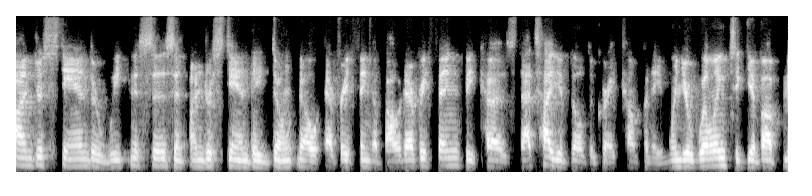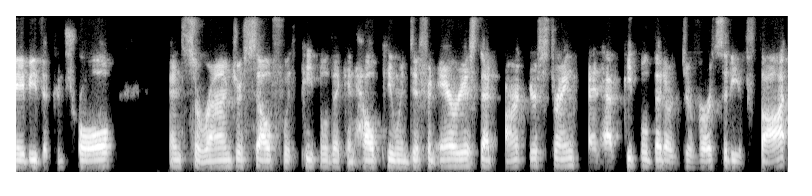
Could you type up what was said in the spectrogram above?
understand their weaknesses and understand they don't know everything about everything because that's how you build a great company. When you're willing to give up maybe the control and surround yourself with people that can help you in different areas that aren't your strength and have people that are diversity of thought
